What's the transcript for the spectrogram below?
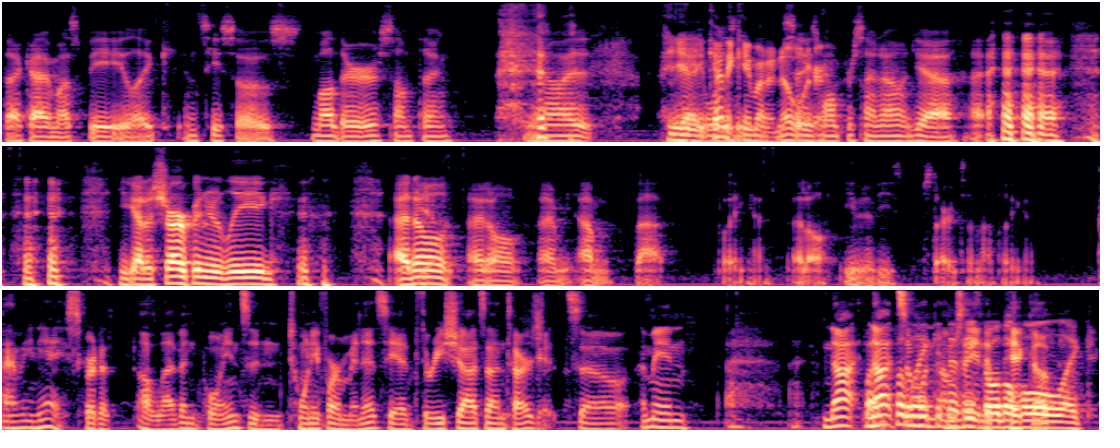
that guy must be like Enciso's mother or something. You know, it, Yeah, he kinda is came out of nowhere. He's one percent owned. Yeah, you got to sharpen your league. I don't. I don't. I mean, I'm not playing him at all. Even if he starts, I'm not playing him. I mean, yeah, he scored a 11 points in 24 minutes. He had three shots on target. So, I mean, not But, not but someone like, I'm saying go to the pick whole up. like?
